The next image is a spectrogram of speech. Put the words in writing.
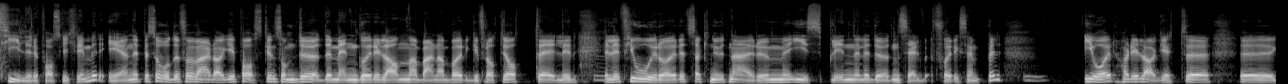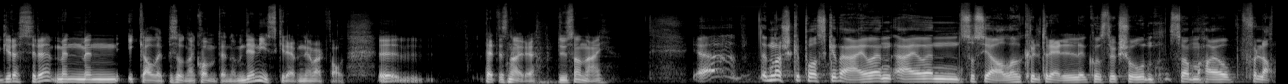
tidligere påskekrimmer. Én episode for hver dag i påsken, som 'Døde menn går i land' av Berna Borge fra 88, eller, mm. eller fjorårets av Knut Nærum 'Isblind' eller 'Døden selv', f.eks. Mm. I år har de laget uh, grøssere, men, men, ikke alle episodene er kommet ennå. Men de er nyskrevne i hvert fall. Uh, Petter Snarre, du sa nei. Ja, Den norske påsken er jo, en, er jo, en, sosial og kulturell konstruksjon som har jo forlatt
